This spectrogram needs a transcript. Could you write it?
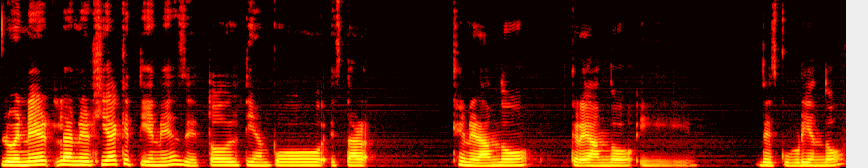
lo la energía que tienes de todo el tiempo estar generando, creando y descubriendo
